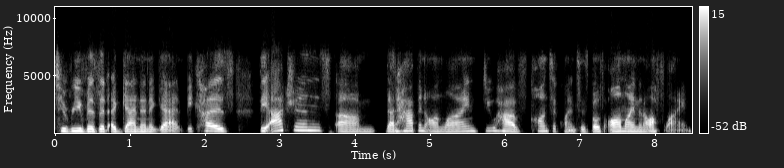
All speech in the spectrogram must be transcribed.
to revisit again and again because the actions um, that happen online do have consequences both online and offline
